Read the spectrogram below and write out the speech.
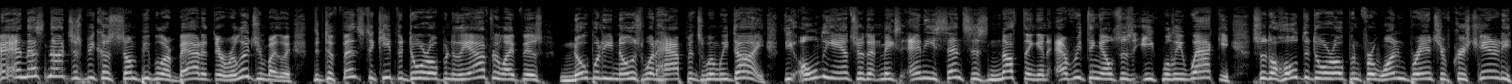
And that's not just because some people are bad at their religion, by the way. The defense to keep the door open to the afterlife is nobody knows what happens when we die. The only answer that makes any sense is nothing, and everything else is equally wacky. So, to hold the door open for one branch of Christianity,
